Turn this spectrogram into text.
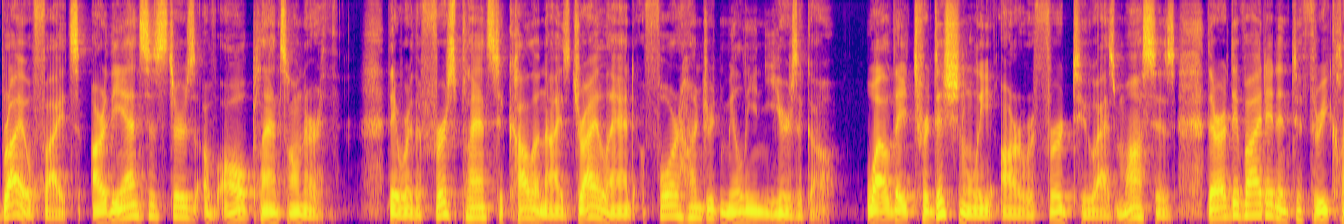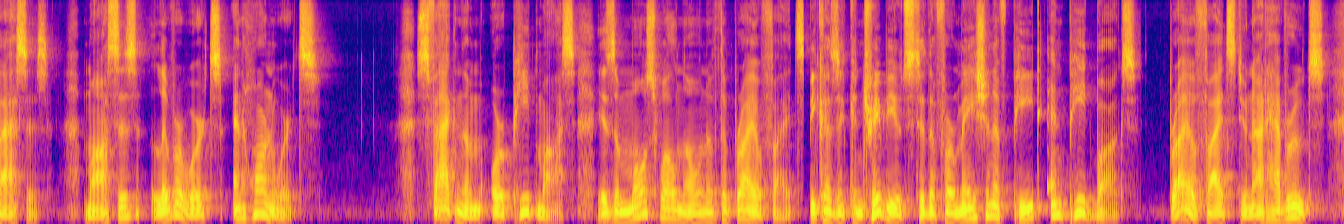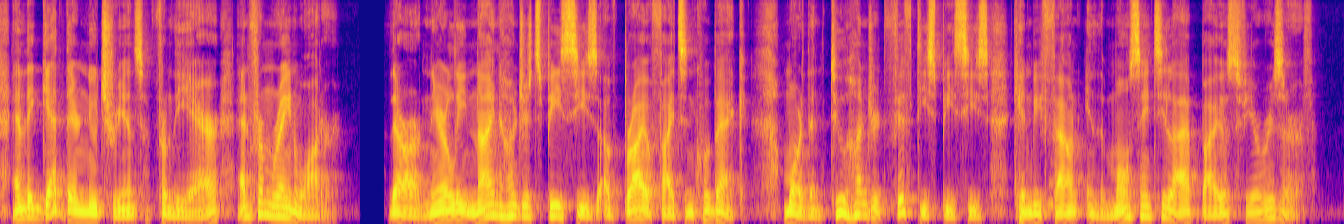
Bryophytes are the ancestors of all plants on Earth. They were the first plants to colonize dry land 400 million years ago. While they traditionally are referred to as mosses, they are divided into three classes mosses, liverworts, and hornworts. Sphagnum or peat moss is the most well known of the bryophytes because it contributes to the formation of peat and peat bogs. Bryophytes do not have roots, and they get their nutrients from the air and from rainwater. There are nearly 900 species of bryophytes in Quebec. More than 250 species can be found in the Mont Saint Hilaire Biosphere Reserve.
